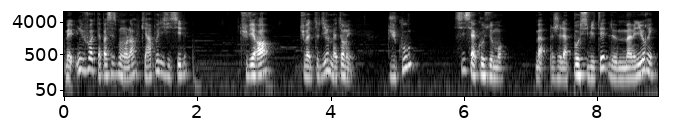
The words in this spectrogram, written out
Mais une fois que tu as passé ce moment-là, qui est un peu difficile, tu verras, tu vas te dire mais attends mais du coup si c'est à cause de moi, bah j'ai la possibilité de m'améliorer.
